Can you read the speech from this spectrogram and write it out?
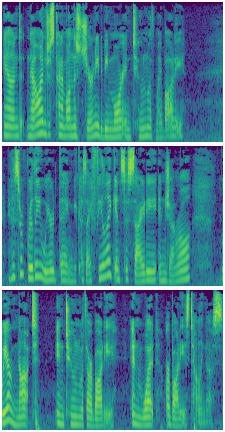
And now I'm just kind of on this journey to be more in tune with my body. And it's a really weird thing because I feel like in society in general, we are not in tune with our body and what our body is telling us.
